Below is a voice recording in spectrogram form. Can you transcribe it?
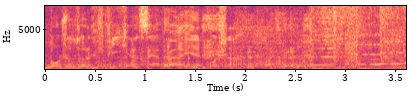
bons Jeux Olympiques. hein, C'est à Paris les prochains.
